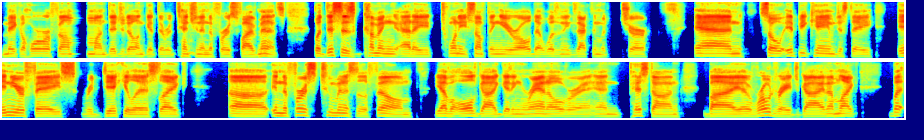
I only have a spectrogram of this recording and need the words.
make a horror film on digital and get their attention in the first five minutes. But this is coming at a twenty-something year old that wasn't exactly mature, and so it became just a in-your-face, ridiculous, like uh, in the first two minutes of the film, you have an old guy getting ran over and, and, pissed on by a road rage guy. And I'm like, but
